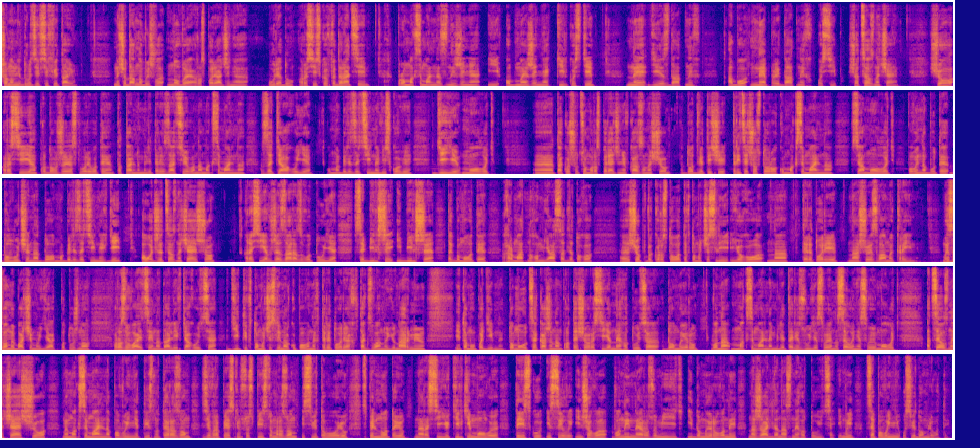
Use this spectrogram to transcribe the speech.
Шановні друзі, всіх вітаю. Нещодавно вийшло нове розпорядження уряду Російської Федерації про максимальне зниження і обмеження кількості недієздатних або непридатних осіб. Що це означає? Що Росія продовжує створювати тотальну мілітаризацію, вона максимально затягує у мобілізаційно-військові дії молодь. Е, Також у цьому розпорядженні вказано, що до 2036 року максимально вся молодь повинна бути долучена до мобілізаційних дій. А отже, це означає, що Росія вже зараз готує все більше і більше, так би мовити, гарматного м'яса для того, е, щоб використовувати в тому числі його на території нашої з вами країни. Ми з вами бачимо, як потужно розвиваються і надалі втягуються діти, в тому числі на окупованих територіях, в так звану юнармію і тому подібне. Тому це каже нам про те, що Росія не готується до миру, вона максимально мілітаризує своє населення, свою молодь. А це означає, що ми максимально повинні тиснути разом з європейським суспільством, разом із світовою спільнотою на Росію тільки мовою тиску і сили. Іншого вони не розуміють, і до миру вони, на жаль, для нас не готуються. І ми це повинні усвідомлювати.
